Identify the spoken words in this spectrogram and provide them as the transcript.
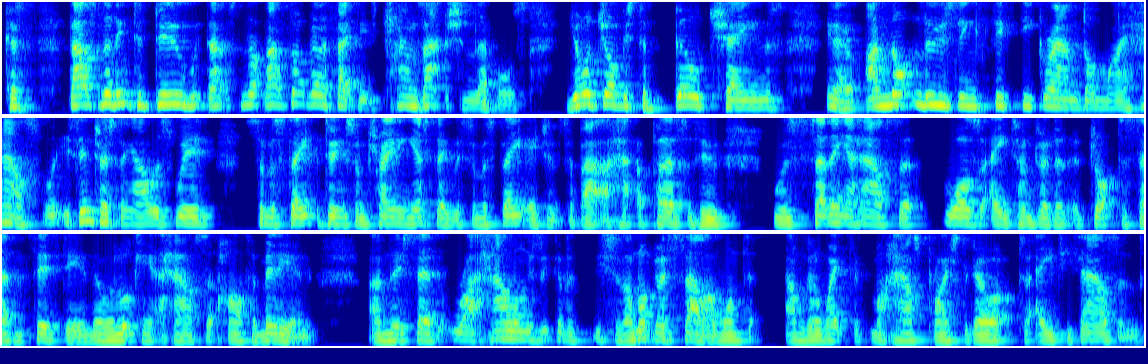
because that's nothing to do with that's not that's not going to affect its transaction levels. Your job is to build chains. You know i'm not losing 50 grand on my house. Well it's interesting i was with some estate doing some training yesterday with some estate agents about a, a person who was selling a house that was 800 and it dropped to 750 and they were looking at a house at half a million and they said right how long is it going to he says i'm not going to sell i want to i'm going to wait for my house price to go up to 80000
